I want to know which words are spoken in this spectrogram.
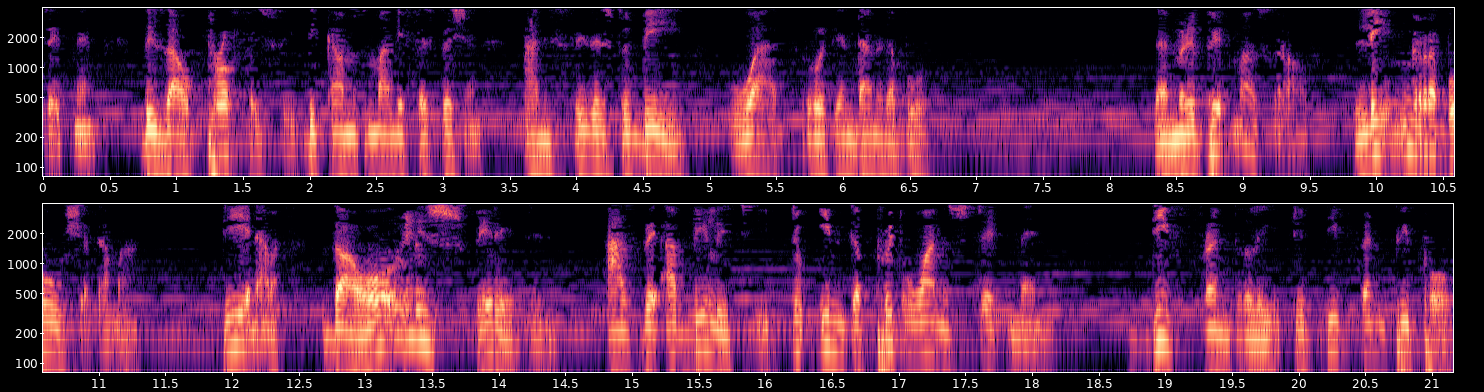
statement. This is how prophecy becomes manifestation and ceases to be what's written down in the book. Let me repeat myself. The Holy Spirit has the ability to interpret one statement differently to different people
